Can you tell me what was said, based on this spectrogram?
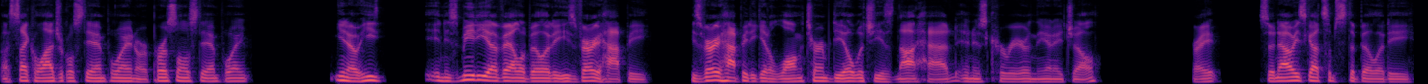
a psychological standpoint or a personal standpoint, you know, he in his media availability, he's very happy. He's very happy to get a long term deal, which he has not had in his career in the NHL. Right. So now he's got some stability.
